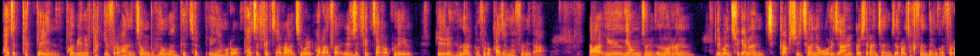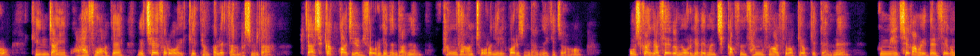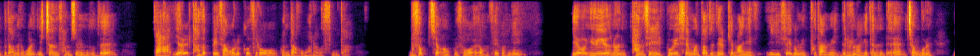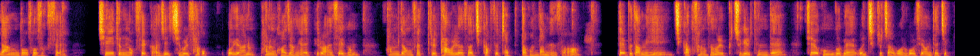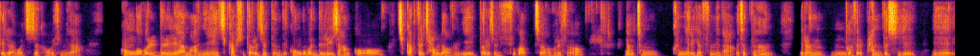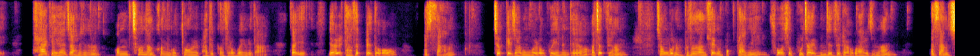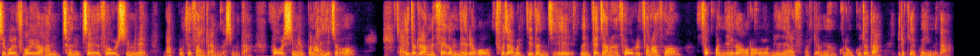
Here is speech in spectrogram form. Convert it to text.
다주택 개인, 법인을 타깃으로 한 정부 부동산 대책 영향으로 다주택자가 집을 팔아서 1주택자가 부디 비율이 늘어날 것으로 가정했습니다. 아, 유경준 의원은 이번 추계는 집값이 전혀 오르지 않을 것이라는 전제로 작성된 것으로 굉장히 과소하게 그러니까 최소로 이렇게 평가를 했다는 것입니다. 자, 집값까지 여기서 오르게 된다면 상상을 초월한 일이 벌어진다는 얘기죠. 공시가격과 세금이 오르게 되면 집값은 상승할 수밖에 없기 때문에 국민이 체감하게 될 세금 부담액은 2030년도에 자, 15배 이상 오를 것으로 본다고 말하고 있습니다. 무섭죠? 무서워요, 세금이. 이어 유 의원은 단순히 보유세만 따져도 이렇게 많이 이 세금이 부담이 늘어나게 되는데 정부는 양도소득세, 취등록세까지 집을 사고 보유하는 파는 과정에 필요한 세금 3종 세트를 다 올려서 집값을 잡겠다고 한다면서 폐 부담이 집값 상승을 부추길 텐데 수요 공급의 원칙조차 모르고 세운 대책들이라고 지적하고 있습니다. 공급을 늘려야만이 집값이 떨어질 텐데 공급은 늘리지 않고 집값을 잡으려고 하면 이 떨어질 수가 없죠. 그래서 그냥 총 큰일이겠습니다. 어쨌든 이런 것을 반드시 예, 타개하지 않으면 엄청난 큰 고통을 받을 것으로 보입니다. 자, 이 15배도 사실상 적게 잡은 걸로 보이는데요. 어쨌든 정부는 부동산 세금 폭탄이 소수 부자의 문제들이라고 말하지만 사실상 집을 소유한 전체 서울 시민의 납부 대상이라는 것입니다. 서울 시민뿐 아니죠. 자, 이들이라면 세금 내려고 투잡을 뛰든지 은퇴자는 서울을 떠나서 수도권 예각으로 밀려날 수밖에 없는 그런 구조다. 이렇게 보입니다.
